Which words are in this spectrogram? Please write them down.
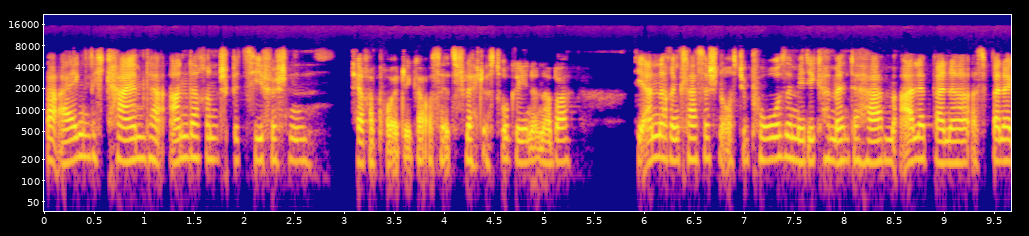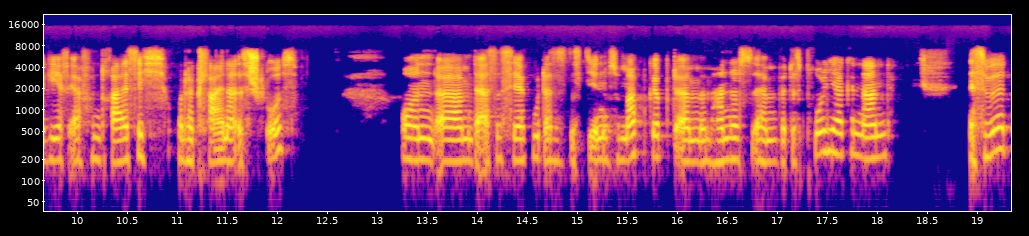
bei eigentlich keinem der anderen spezifischen Therapeutika, außer jetzt vielleicht Östrogenen. Aber die anderen klassischen Osteoporose-Medikamente haben alle bei einer, also bei einer GFR von 30 oder kleiner ist Schluss. Und ähm, da ist es sehr gut, dass es das Denosumab gibt. Ähm, Im Handel ähm, wird es Prolia genannt. Es wird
